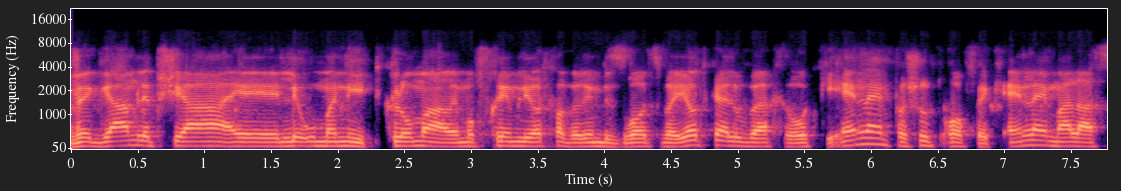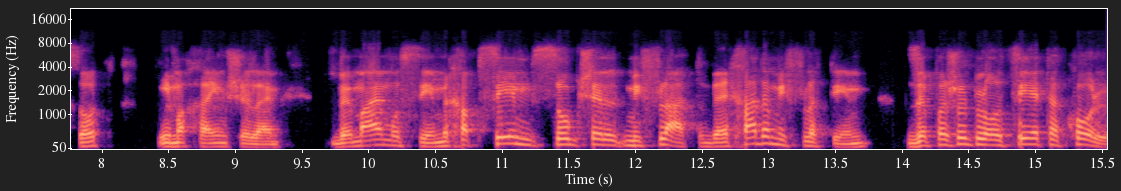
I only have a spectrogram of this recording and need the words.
וגם לפשיעה אה, לאומנית. כלומר, הם הופכים להיות חברים בזרועות צבאיות כאלו ואחרות, כי אין להם פשוט אופק, אין להם מה לעשות, עם החיים שלהם. ומה הם עושים? מחפשים סוג של מפלט, ואחד המפלטים זה פשוט להוציא את הכל,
